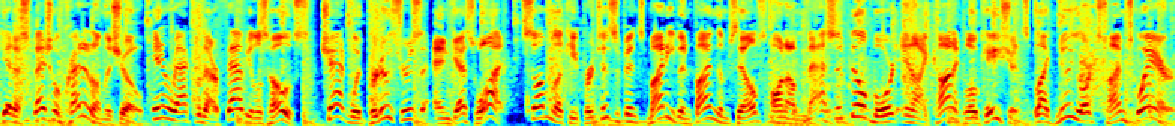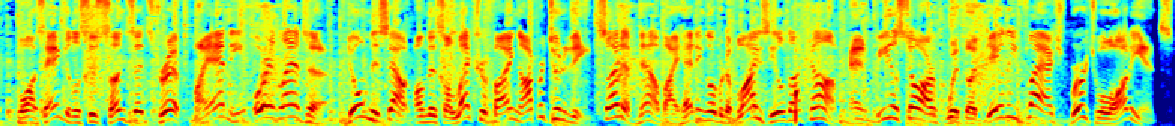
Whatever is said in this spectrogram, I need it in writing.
Get a special credit on the show, interact with our fabulous hosts, chat with producers, and guess what? Some lucky participants might even find themselves on a massive billboard in iconic locations like New York's Times Square, Los Angeles' Sunset Strip, Miami, or Atlanta. Don't miss out on this electrifying opportunity. Sign up now by heading over to blyzeal.com and be a with the Daily Flash virtual audience.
